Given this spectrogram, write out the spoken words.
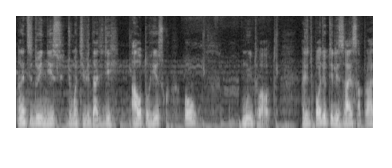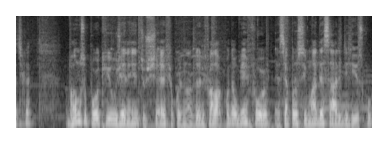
antes do início de uma atividade de alto risco ou muito alto. A gente pode utilizar essa prática Vamos supor que o gerente, o chefe, o coordenador, ele fala, ó, quando alguém for é, se aproximar dessa área de risco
